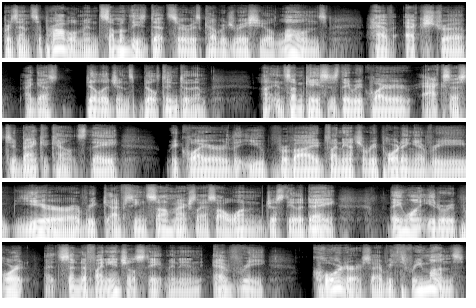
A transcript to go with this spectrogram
presents a problem, and some of these debt service coverage ratio loans have extra, I guess, diligence built into them. Uh, in some cases, they require access to bank accounts. They require that you provide financial reporting every year or every. I've seen some actually. I saw one just the other day they want you to report, uh, send a financial statement in every quarter. So every three months,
